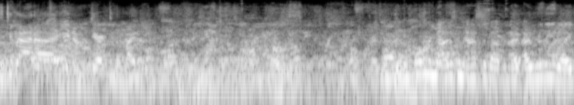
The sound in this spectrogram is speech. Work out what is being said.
it's too bad, uh, you know, Derek didn't bite her. Oh, no, I was going to ask about. I, I really like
